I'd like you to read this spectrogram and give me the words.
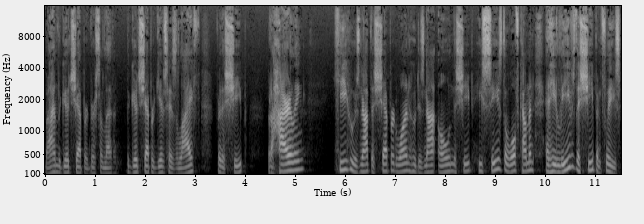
But I am the good shepherd, verse 11. The good shepherd gives his life for the sheep, but a hireling he who is not the shepherd, one who does not own the sheep, he sees the wolf coming and he leaves the sheep and flees.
